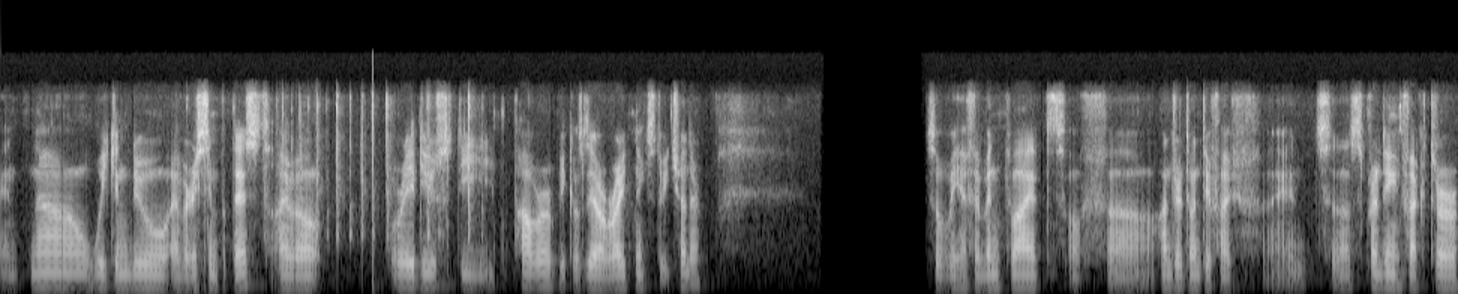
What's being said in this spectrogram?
And now we can do a very simple test. I will reduce the power because they are right next to each other. So we have a bandwidth of uh, 125 and uh, spreading factor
